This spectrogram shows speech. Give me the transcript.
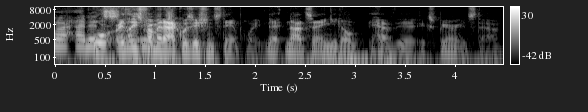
uh, or at least from an acquisition standpoint not saying you don't have the experience down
